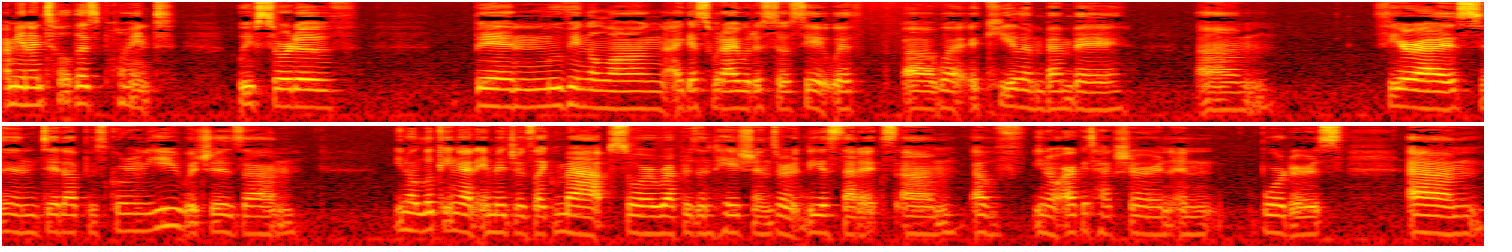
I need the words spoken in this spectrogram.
I mean, until this point, we've sort of been moving along. I guess what I would associate with uh, what Achille Mbembe um, theorized and did up with which is, um, you know, looking at images like maps or representations or the aesthetics um, of, you know, architecture and, and borders, um,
